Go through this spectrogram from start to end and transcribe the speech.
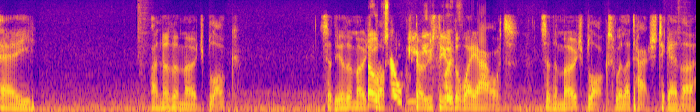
a another merge block. So the other merge Oh, block so goes the other way out. So the merge blocks will attach together.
